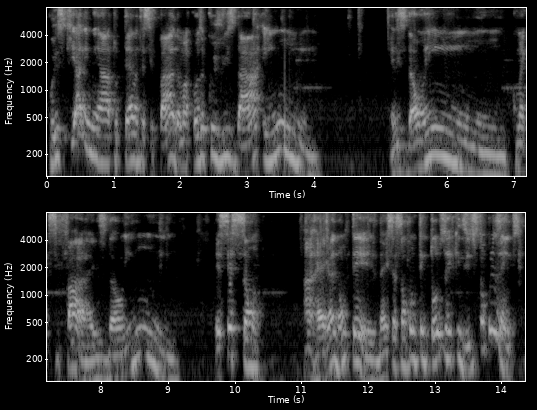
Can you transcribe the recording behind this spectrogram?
Por isso que alinear a tutela antecipada é uma coisa que o juiz dá em. Eles dão em. Como é que se fala? Eles dão em exceção. A regra é não ter. Na exceção, quando tem todos os requisitos estão presentes.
